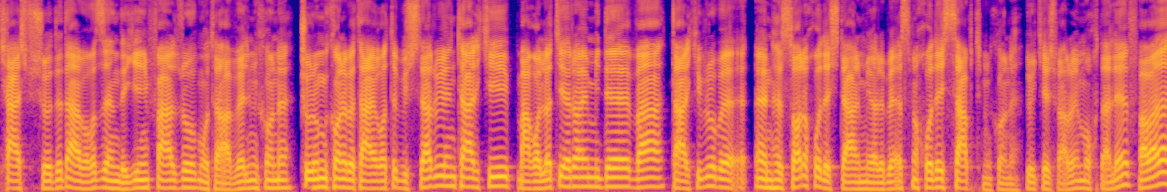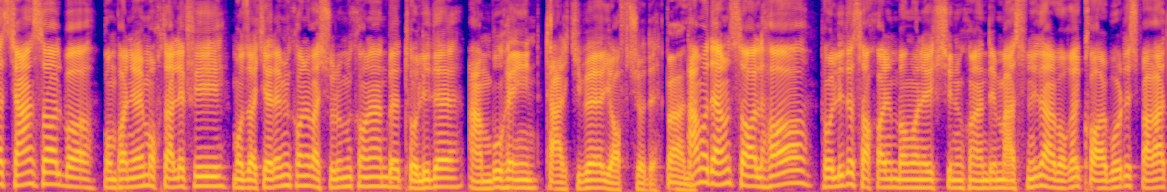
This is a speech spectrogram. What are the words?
کشف شده در واقع زندگی این فرد رو متحول می‌کنه. شروع می‌کنه به تحقیقات بیشتر روی این ترکیب مقالاتی ارائه میده و ترکیب رو به انحصار خودش در میاره به اسم خودش ثبت می‌کنه توی کشورهای مختلف. و بعد از چند سال با کمپانی های مختلفی مذاکره می‌کنه و شروع می‌کنن به تولید انبوه. این ترکیب یافت شده بله. اما در اون سالها تولید ساخارین به عنوان یک شیرین کننده مصنوعی در واقع کاربردش فقط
